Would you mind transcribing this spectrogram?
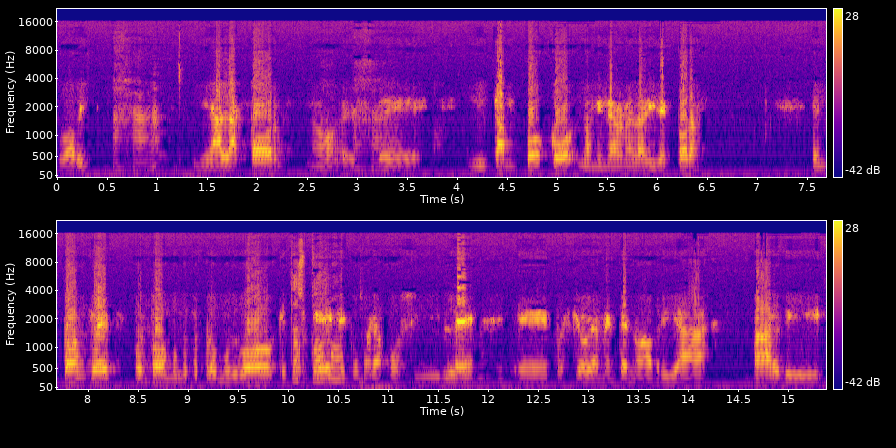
Robbie, ni al actor, ¿no? Este, ni tampoco nominaron a la directora. Entonces, pues todo el mundo se promulgó que por qué, que cómo era posible, eh, pues que obviamente no habría Barbie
